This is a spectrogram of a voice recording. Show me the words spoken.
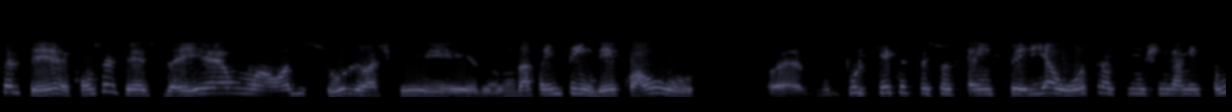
Com certeza, com certeza. Isso daí é um, um absurdo. Eu acho que não dá para entender qual. É, por que, que as pessoas querem ferir a outra com um xingamento tão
